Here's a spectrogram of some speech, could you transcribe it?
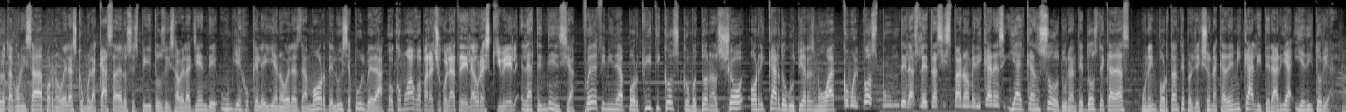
Protagonizada por novelas como La Casa de los Espíritus de Isabel Allende, Un viejo que leía novelas de amor de Luis Sepúlveda o como Agua para Chocolate de Laura Esquivel, la tendencia fue definida por críticos como Donald Shaw o Ricardo Gutiérrez Moat como el post-boom de las letras hispanoamericanas y alcanzó durante dos décadas una importante proyección académica, literaria y editorial.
